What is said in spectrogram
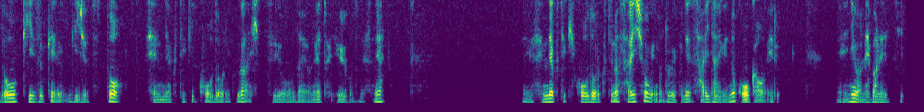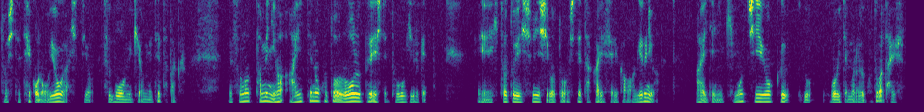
動機づける技術と戦略的行動力が必要だよねということですね。戦略的行動力というのは最小限の努力で最大限の効果を得る。にはレバレッジとしてテコの応用が必要。ツボを見極めて叩く。そのためには相手のことをロールプレイして動機づけ、え人と一緒に仕事をして高い成果を上げるには、相手に気持ちよく動いてもらうことが大切。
